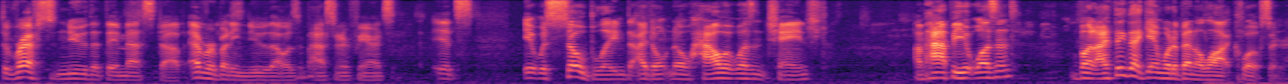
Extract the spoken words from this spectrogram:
the refs knew that they messed up. Everybody knew that was a pass interference. It's it was so blatant. I don't know how it wasn't changed. I'm happy it wasn't, but I think that game would have been a lot closer.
